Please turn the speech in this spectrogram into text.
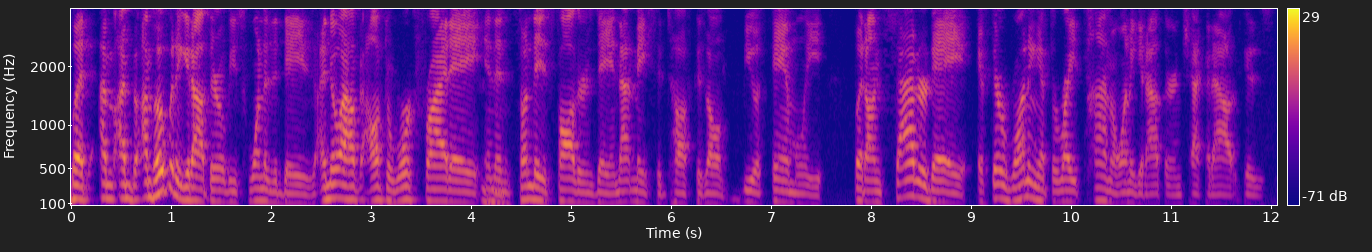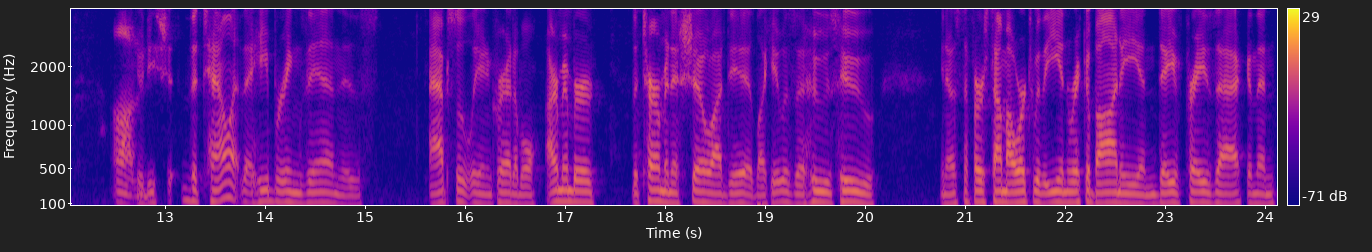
but I'm, I'm I'm hoping to get out there at least one of the days. I know I'll have, I'll have to work Friday mm-hmm. and then Sunday is Father's Day, and that makes it tough because I'll be with family. But on Saturday, if they're running at the right time, I want to get out there and check it out because um, Dude, sh- the talent that he brings in is absolutely incredible. I remember the Terminus show I did, like it was a who's who. You know, it's the first time I worked with Ian Riccaboni and Dave Prazak, and then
